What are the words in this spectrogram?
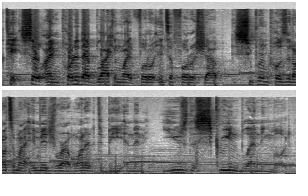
Okay, so I imported that black and white photo into Photoshop, superimposed it onto my image where I wanted it to be, and then use the screen blending mode.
